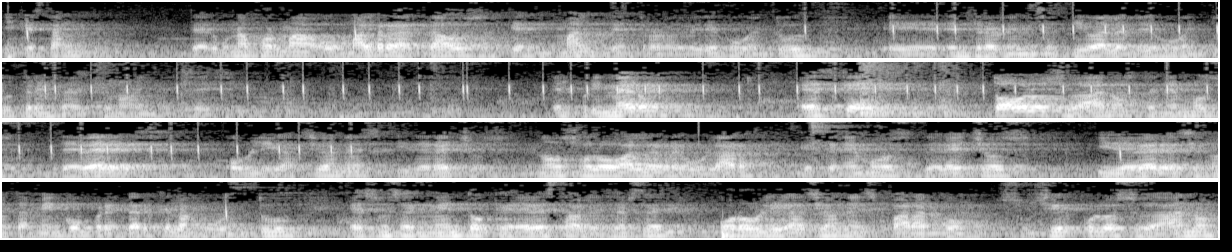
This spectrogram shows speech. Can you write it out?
y que están de alguna forma o mal redactados o se entienden mal dentro de la Ley de Juventud, eh, entre la iniciativa de la Ley de Juventud 3896. El primero es que todos los ciudadanos tenemos deberes, obligaciones y derechos. No solo vale regular que tenemos derechos y deberes, sino también comprender que la juventud es un segmento que debe establecerse por obligaciones para con su círculo ciudadano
